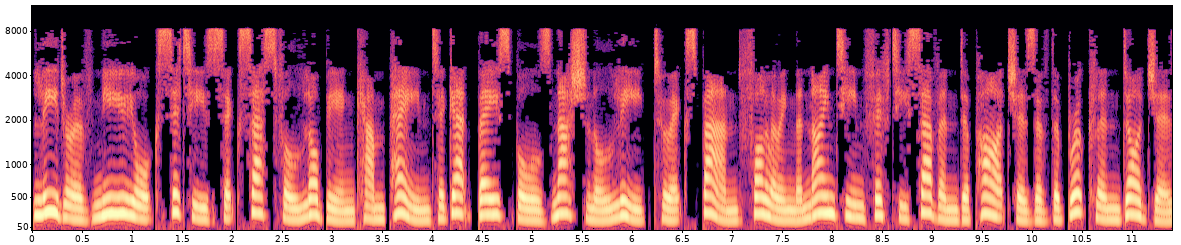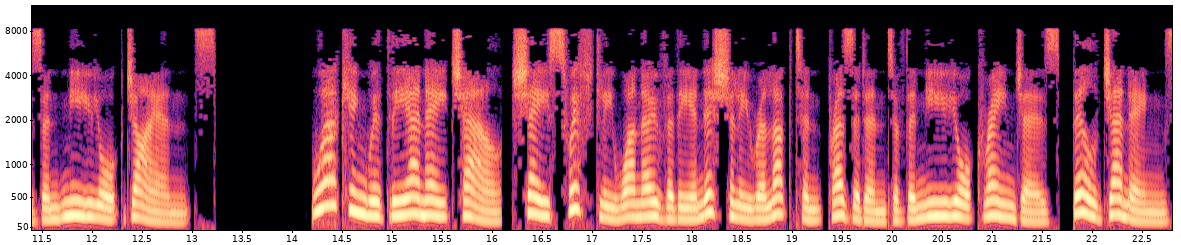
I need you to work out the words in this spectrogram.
leader of New York City's successful lobbying campaign to get baseball's National League to expand following the 1957 departures of the Brooklyn Dodgers and New York Giants. Working with the NHL, Shea swiftly won over the initially reluctant president of the New York Rangers, Bill Jennings,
